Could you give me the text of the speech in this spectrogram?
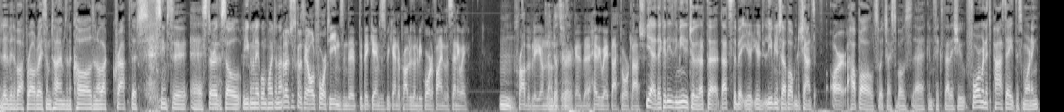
a little bit of off Broadway sometimes and a calls and all that crap that seems to uh, stir the soul. Were you going to make one point on that? But I was just going to say all four teams in the, the big games this weekend are probably going to be quarterfinalists anyway. Probably, unless that's it's fair. like a, a heavyweight backdoor clash. Yeah, they could easily meet each other. That, that that's the bit you're, you're leaving yourself open to chance or hot balls, which I suppose uh, can fix that issue. Four minutes past eight this morning.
